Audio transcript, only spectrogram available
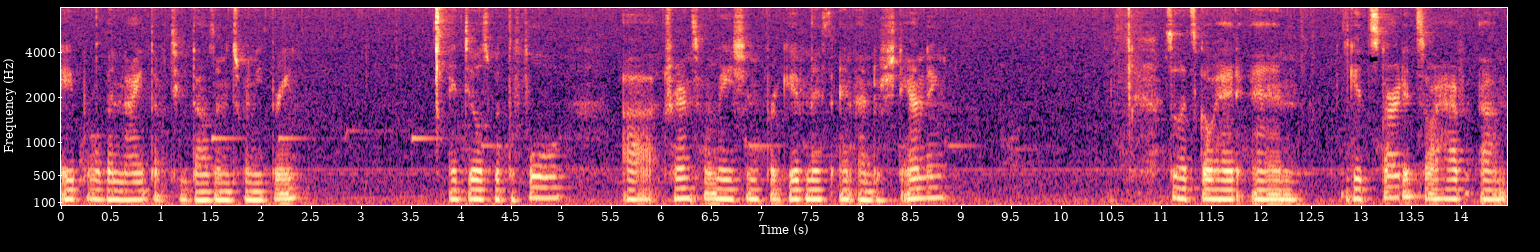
April the 9th of 2023. It deals with the full uh, transformation, forgiveness, and understanding. So let's go ahead and get started. So I have um,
